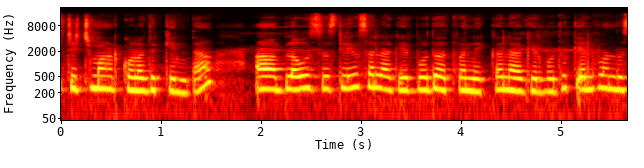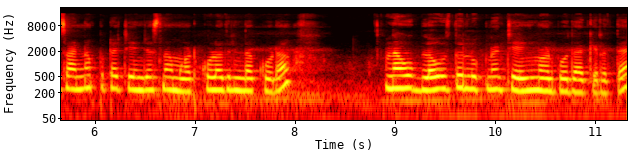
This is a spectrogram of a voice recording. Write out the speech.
ಸ್ಟಿಚ್ ಮಾಡ್ಕೊಳ್ಳೋದಕ್ಕಿಂತ ಬ್ಲೌಸ್ ಸ್ಲೀವ್ಸಲ್ಲಿ ಆಗಿರ್ಬೋದು ಅಥವಾ ನೆಕ್ಕಲ್ಲಿ ಆಗಿರ್ಬೋದು, ಕೆಲವೊಂದು ಸಣ್ಣ ಪುಟ್ಟ ಚೇಂಜಸ್ನ ಮಾಡ್ಕೊಳ್ಳೋದ್ರಿಂದ ಕೂಡ ನಾವು ಬ್ಲೌಸ್ದು ಲುಕ್ನ ಚೇಂಜ್ ಮಾಡ್ಬೋದಾಗಿರುತ್ತೆ.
